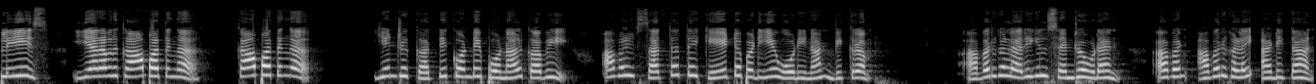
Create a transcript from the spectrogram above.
ப்ளீஸ் யாராவது காப்பாத்துங்க காப்பாத்துங்க என்று கத்திக்கொண்டே போனாள் கவி. அவள் சத்தத்தை கேட்டபடியே ஓடினான் விக்ரம். அவர்கள் அருகில் சென்றவுடன் அவன் அவர்களை அடித்தான்.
